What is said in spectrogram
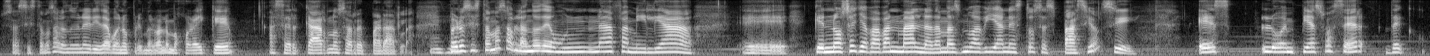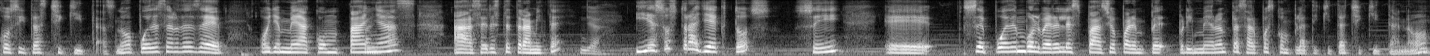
o sea, si estamos hablando de una herida, bueno, primero a lo mejor hay que acercarnos a repararla. Pero si estamos hablando de una familia eh, que no se llevaban mal, nada más no habían estos espacios, sí. es lo empiezo a hacer de cositas chiquitas, ¿no? Puede ser desde, oye, ¿me acompañas a hacer este trámite? Ya. Y esos trayectos, ¿sí? Eh, se pueden volver el espacio para primero empezar pues con platiquita chiquita, ¿no?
